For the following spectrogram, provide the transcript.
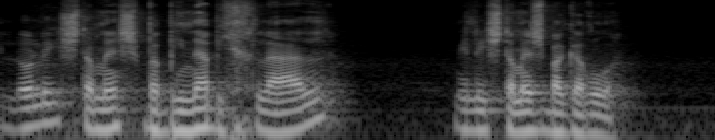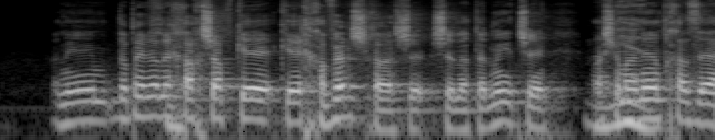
לא להשתמש בבינה בכלל, מלהשתמש בה גרוע. אני מדבר אליך עכשיו כחבר שלך, של התלמיד, שמה שמעניין אותך זה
